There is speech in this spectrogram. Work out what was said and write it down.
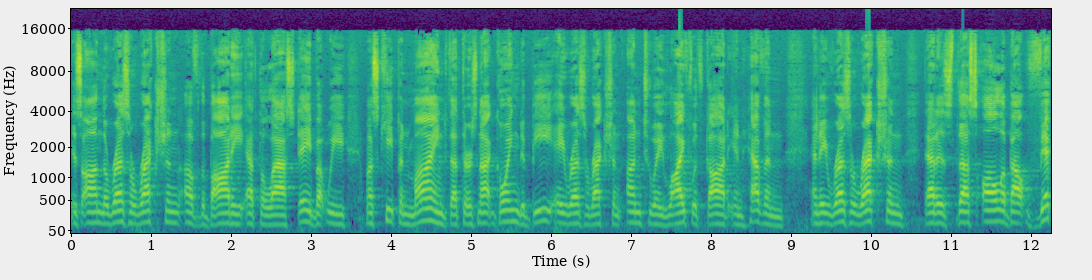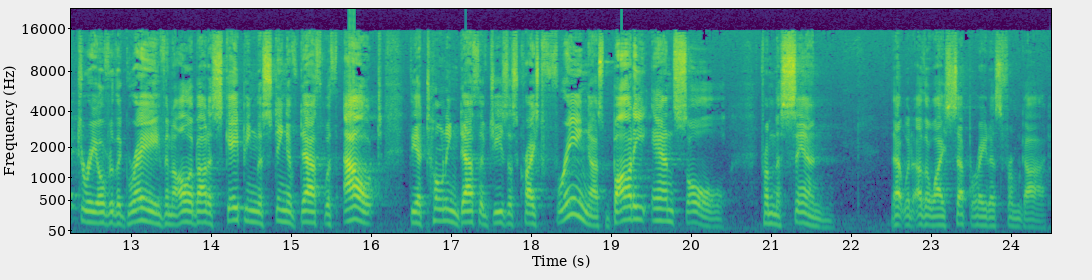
is on the resurrection of the body at the last day, but we must keep in mind that there's not going to be a resurrection unto a life with God in heaven, and a resurrection that is thus all about victory over the grave and all about escaping the sting of death without the atoning death of Jesus Christ, freeing us, body and soul, from the sin that would otherwise separate us from God.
